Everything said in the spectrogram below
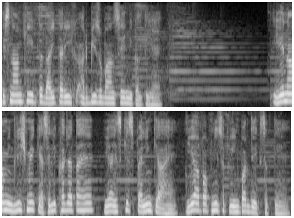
इस नाम की इब्तदाई तारीख अरबी ज़ुबान से निकलती है। ये नाम इंग्लिश में कैसे लिखा जाता है या इसकी स्पेलिंग क्या है, ये आप अपनी स्क्रीन पर देख सकते हैं।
